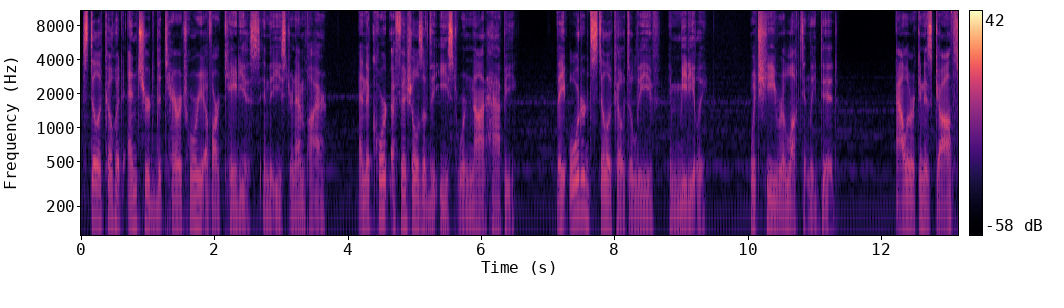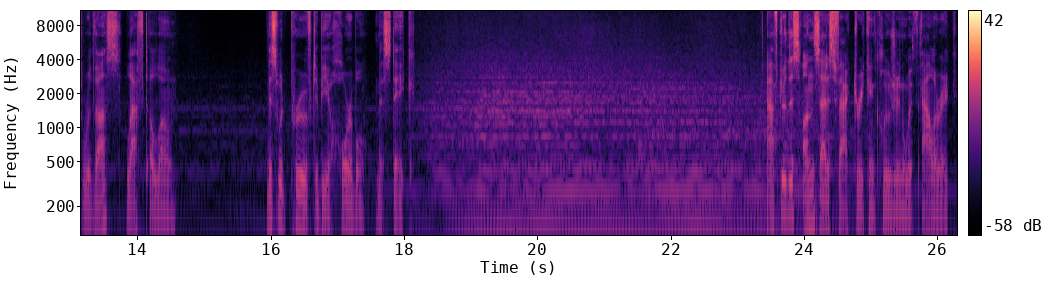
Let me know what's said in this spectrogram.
Stilicho had entered the territory of Arcadius in the Eastern Empire, and the court officials of the East were not happy. They ordered Stilicho to leave immediately, which he reluctantly did. Alaric and his Goths were thus left alone. This would prove to be a horrible mistake. After this unsatisfactory conclusion with Alaric,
